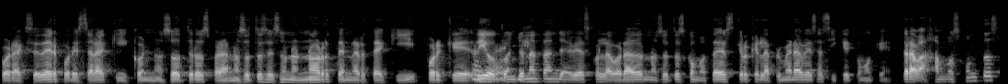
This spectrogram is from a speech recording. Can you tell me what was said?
por acceder, por estar aquí con nosotros. Para nosotros es un honor tenerte aquí, porque digo, con Jonathan ya habías colaborado, nosotros como TES creo que la primera vez así que como que trabajamos juntos.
